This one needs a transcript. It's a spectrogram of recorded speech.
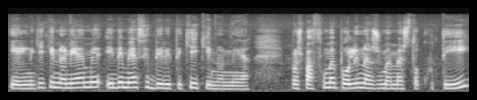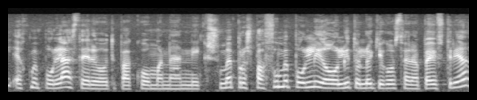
Η ελληνική κοινωνία είναι- είναι μια συντηρητική κοινωνία. Προσπαθούμε πολύ να ζούμε μέσα στο κουτί. Έχουμε πολλά στερεότυπα ακόμα να ανοίξουμε. Προσπαθούμε πολύ όλοι, το λέω και εγώ ως θεραπεύτρια,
